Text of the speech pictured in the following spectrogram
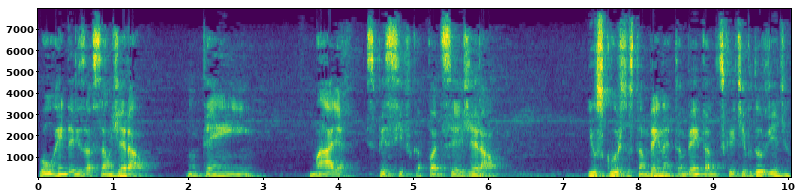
ou renderização geral. Não tem uma área específica, pode ser geral. E os cursos também, né? Também está no descritivo do vídeo.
